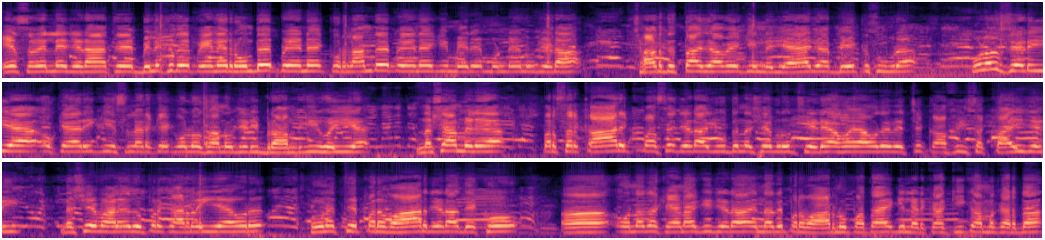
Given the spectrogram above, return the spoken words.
ਇਸ ਵੇਲੇ ਜਿਹੜਾ ਇੱਥੇ ਬਿਲਖਦੇ ਪਏ ਨੇ, ਰੋਂਦੇ ਪਏ ਨੇ, ਕੁਰਲਾਉਂਦੇ ਪਏ ਨੇ ਕਿ ਮੇਰੇ ਮੁੰਡੇ ਨੂੰ ਜਿਹੜਾ ਛੱਡ ਦਿੱਤਾ ਜਾਵੇ, ਕਿ ਨਜਾਇਜ਼ ਹੈ, ਬੇਕਸੂਰ ਹੈ। ਪੁਲਿਸ ਜਿਹੜੀ ਹੈ, ਉਹ ਕਹਿ ਰਹੀ ਕਿ ਇਸ ਲੜਕੇ ਕੋਲੋਂ ਸਾਨੂੰ ਜਿਹੜੀ ਬਰਾਮਦਗੀ ਹੋਈ ਹੈ, ਨਸ਼ਾ ਮਿਲਿਆ। ਪਰ ਸਰਕਾਰ ਇੱਕ ਪਾਸੇ ਜਿਹੜਾ ਯੁੱਧ ਨਸ਼ੇ ਵਿਰੁੱਧ ਛੇੜਿਆ ਹੋਇਆ, ਉਹਦੇ ਵਿੱਚ ਕਾਫੀ ਸਖਤਾਈ ਜਿਹੜੀ ਨਸ਼ੇ ਵਾਲਿਆਂ ਦੇ ਉੱਪਰ ਕਰ ਰਹੀ ਹੈ। ਔਰ ਹੁਣ ਇੱਥੇ ਪਰਿਵਾਰ ਜਿਹੜਾ ਦੇਖੋ ਉਹਨਾਂ ਦਾ ਕਹਿਣਾ ਕਿ ਜਿਹੜਾ ਇਹਨਾਂ ਦੇ ਪਰਿਵਾਰ ਨੂੰ ਪਤਾ ਹੈ ਕਿ ਲੜਕਾ ਕੀ ਕੰਮ ਕਰਦਾ।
